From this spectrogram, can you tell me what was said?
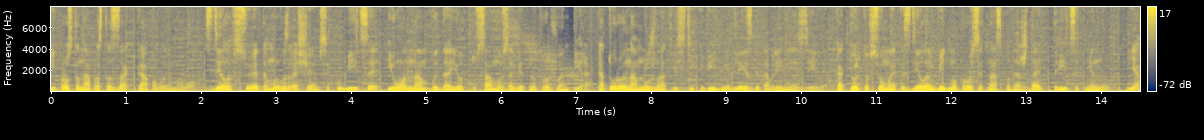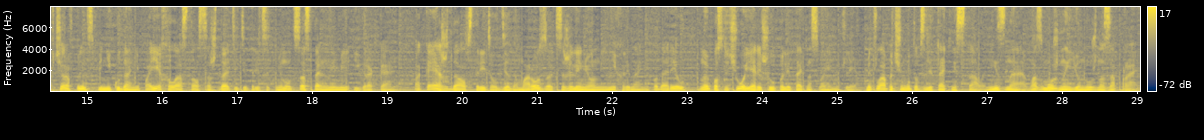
и просто-напросто закапываем его. Сделав все это, мы возвращаемся к убийце, и он нам выдает ту самую заветную кровь вампира, которую нам нужно отвести к ведьме для изготовления зелья. Как только все мы это сделаем, ведьма просит нас подождать 30 минут. Я вчера в принципе никуда не поехал, а остался ждать эти 30 минут с остальными игроками. Пока я ждал, встретил Деда Мороза, к сожалению он мне ни хрена не подарил, ну и после чего я решил полетать на своей метле. Метла почему-то взлетать не стала, не знаю, возможно ее нужно нужно заправить.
